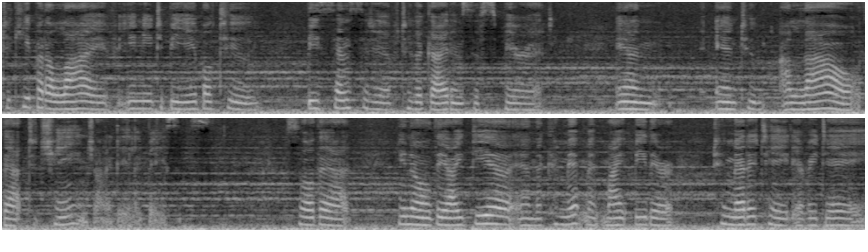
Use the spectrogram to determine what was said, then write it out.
to keep it alive, you need to be able to be sensitive to the guidance of spirit and and to allow that to change on a daily basis. So that, you know, the idea and the commitment might be there to meditate every day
